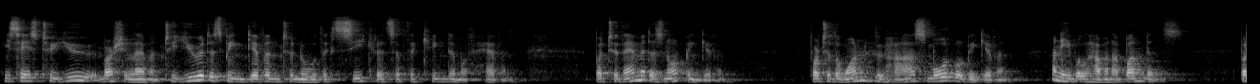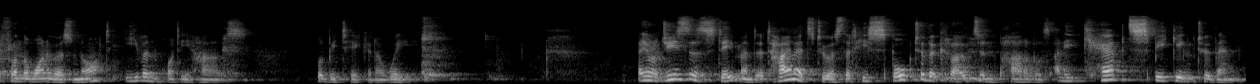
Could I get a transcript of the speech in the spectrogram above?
He says, To you, in verse 11, to you it has been given to know the secrets of the kingdom of heaven, but to them it has not been given. For to the one who has, more will be given, and he will have an abundance. But from the one who has not, even what he has will be taken away. And you know, Jesus' statement, it highlights to us that he spoke to the crowds in parables and he kept speaking to them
